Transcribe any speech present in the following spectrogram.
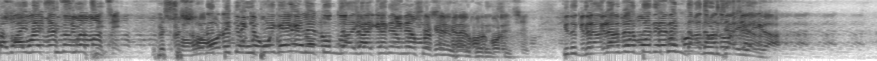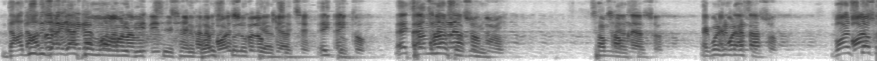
সবাই ম্যাক্সিমাম আছি। শহরের দিকে উঠে গেলে নতুন জায়গা কিনে আমরা সেখানে ঘর করেছি। কিন্তু গ্রামের মধ্যে দেখুন দাদুর জায়গা। দাদুর জায়গার প্রমাণ আমি দিচ্ছি এখানে বয়স্ক লোক কি আছে। এই তো। এই সামনে আসো তুমি। সামনে আসো। একবার এখানে আসো। বয়স কত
